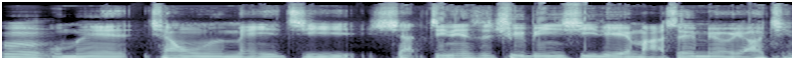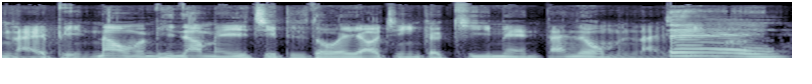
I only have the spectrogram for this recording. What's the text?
嗯，我们也像我们每一集，像今天是去冰系列嘛，所以没有邀请来宾。那我们平常每一集不是都会邀请一个 key man 担任我们来宾吗？对，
